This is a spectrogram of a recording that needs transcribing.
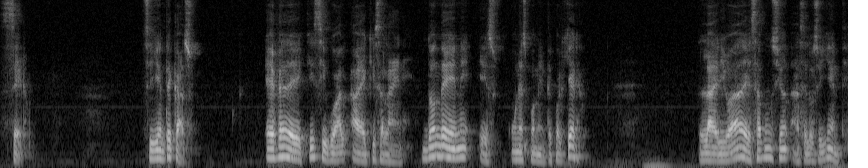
0. Siguiente caso. f de x igual a x a la n, donde n es un exponente cualquiera. La derivada de esa función hace lo siguiente.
